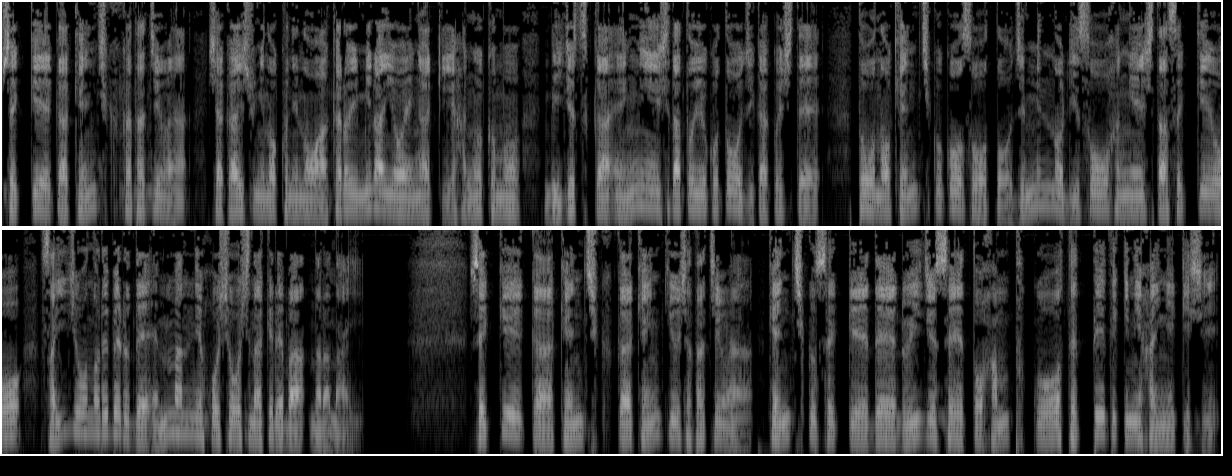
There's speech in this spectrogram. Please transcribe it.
設計家、建築家たちは、社会主義の国の明るい未来を描き、育む美術家、演芸師だということを自覚して、党の建築構想と人民の理想を反映した設計を最上のレベルで円満に保障しなければならない。設計家、建築家、研究者たちは、建築設計で類似性と反復を徹底的に排撃し、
